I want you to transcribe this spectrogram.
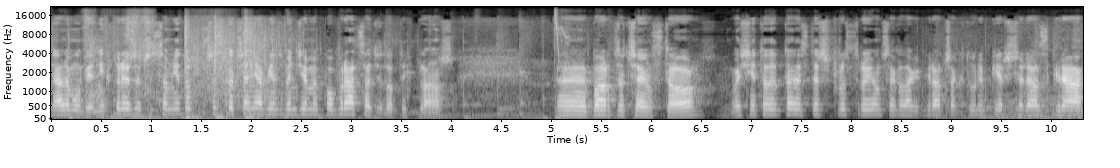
No ale mówię, niektóre rzeczy są nie do przeskoczenia, więc będziemy powracać do tych plansz e, bardzo często. Właśnie to, to jest też frustrujące dla gracza, który pierwszy raz gra e,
